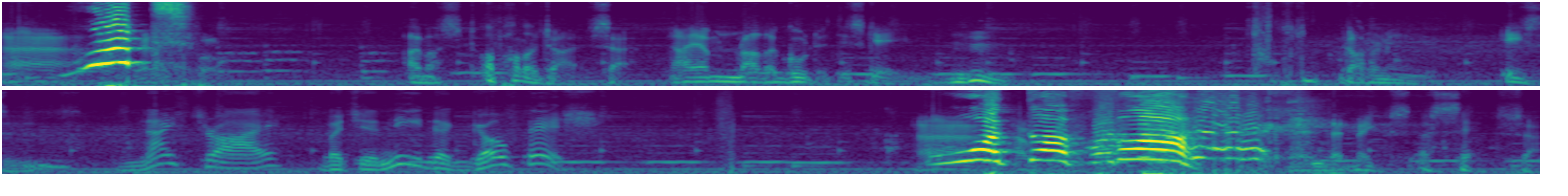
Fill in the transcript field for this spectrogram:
Ah, What? delightful. I must apologize, sir. I am rather good at this game. Mhm. Got any aces? Nice try, but you need to go fish. Ah, What how the fuck? delightful. And that makes a set, sir.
